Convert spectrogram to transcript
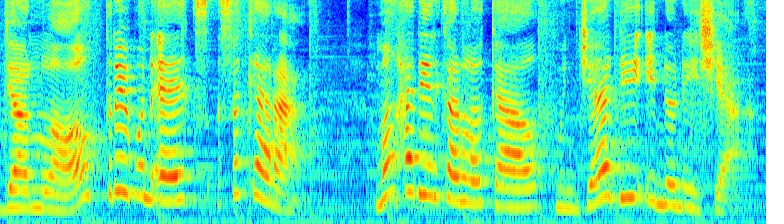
Download Tribun X sekarang, menghadirkan lokal menjadi Indonesia.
